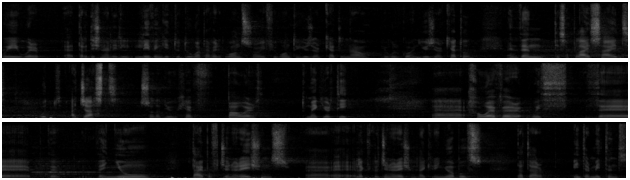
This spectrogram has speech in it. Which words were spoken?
We were traditionally leaving it to do whatever it wants. So if you want to use your kettle now, you will go and use your kettle. And then the supply side would adjust so that you have power to make your tea. Uh, however, with the, the, the new type of generations, uh, electrical generation like renewables that are intermittent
